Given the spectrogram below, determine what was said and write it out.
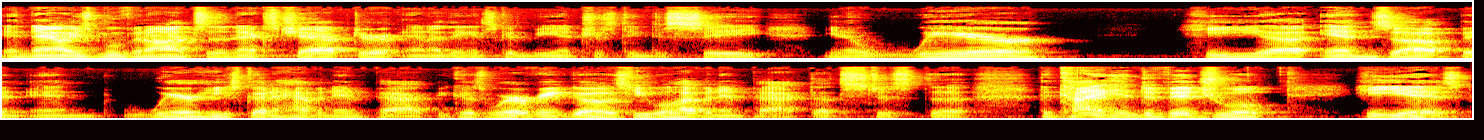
and now he's moving on to the next chapter, and I think it's going to be interesting to see, you know, where he uh, ends up and, and where he's going to have an impact because wherever he goes, he will have an impact. That's just the, the kind of individual he is.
